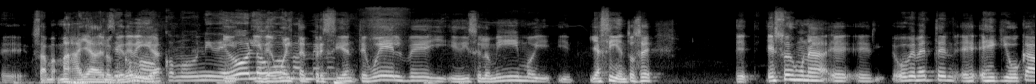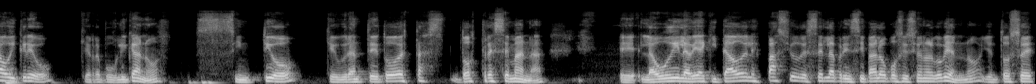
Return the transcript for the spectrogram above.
eh, o sea, más allá de lo que debía. Como un ideólogo. Y, de vuelta el presidente vuelve y, dice lo mismo y, así. Entonces, eh, eso es una, obviamente es, equivocado y creo que Republicanos sintió que durante todas estas dos, tres semanas la UDI le había quitado el espacio de ser la principal oposición al gobierno y entonces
